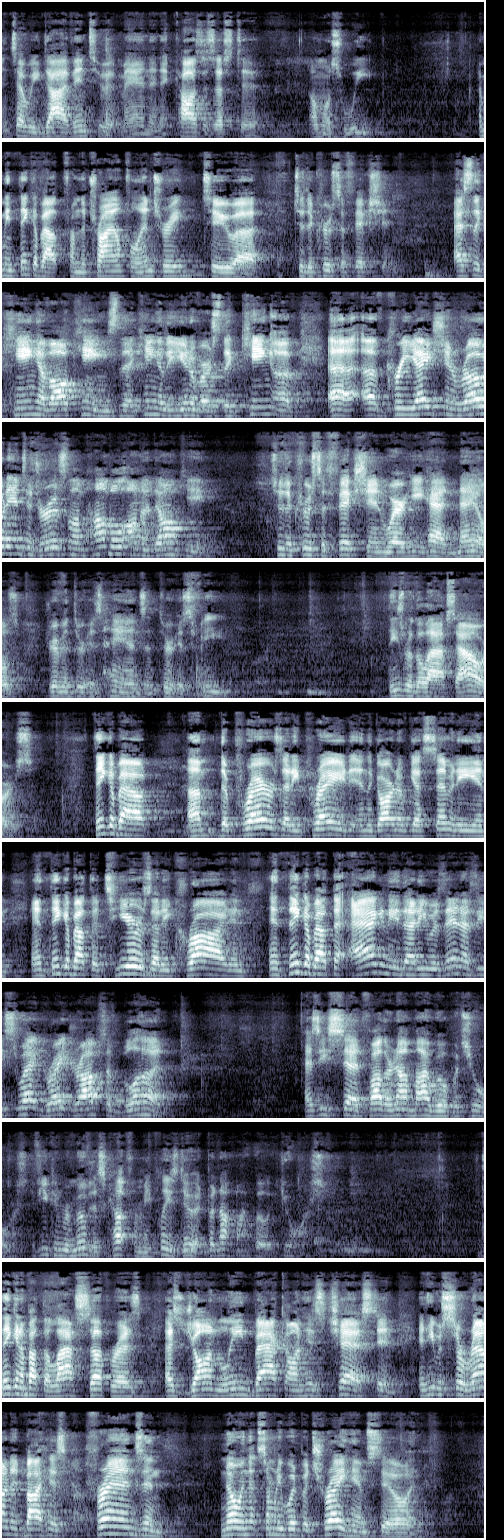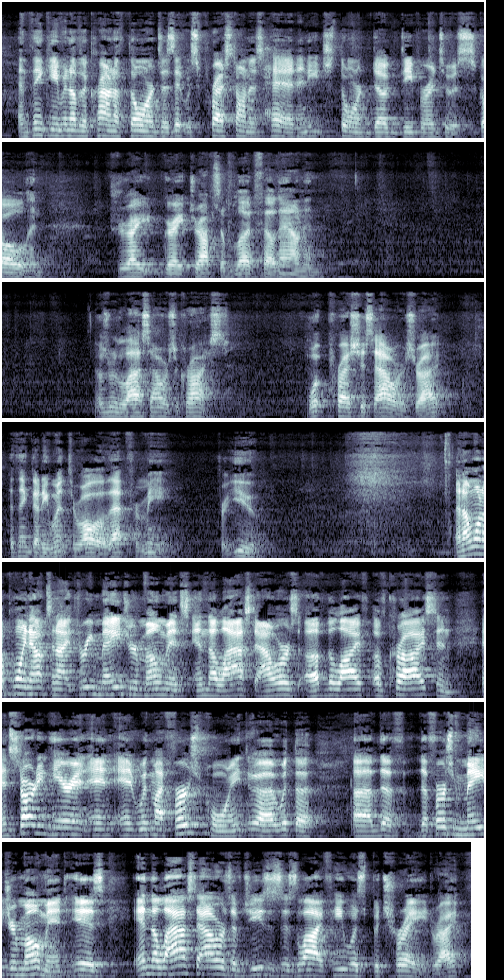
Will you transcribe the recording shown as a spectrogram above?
until we dive into it, man, and it causes us to almost weep. I mean, think about from the triumphal entry to, uh, to the crucifixion. As the king of all kings, the king of the universe, the king of, uh, of creation, rode into Jerusalem humble on a donkey to the crucifixion where he had nails driven through his hands and through his feet. These were the last hours. Think about um, the prayers that he prayed in the Garden of Gethsemane, and, and think about the tears that he cried, and, and think about the agony that he was in as he sweat great drops of blood. As he said, Father, not my will, but yours. If you can remove this cup from me, please do it, but not my will, yours. Thinking about the Last Supper as, as John leaned back on his chest and, and he was surrounded by his friends and knowing that somebody would betray him still. And, and think even of the crown of thorns as it was pressed on his head and each thorn dug deeper into his skull and great, great drops of blood fell down. And those were the last hours of Christ. What precious hours, right? To think that he went through all of that for me, for you. And I want to point out tonight three major moments in the last hours of the life of Christ. And, and starting here and, and, and with my first point, uh, with the, uh, the, the first major moment is in the last hours of Jesus' life, he was betrayed, right?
